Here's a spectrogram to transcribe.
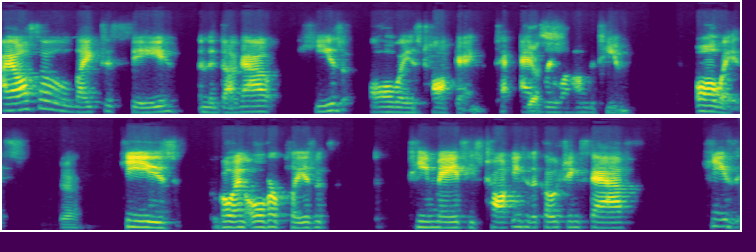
I also like to see in the dugout, he's always talking to Yes. everyone on the team. Always. Yeah. He's going over plays with teammates. He's talking to the coaching staff. He's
